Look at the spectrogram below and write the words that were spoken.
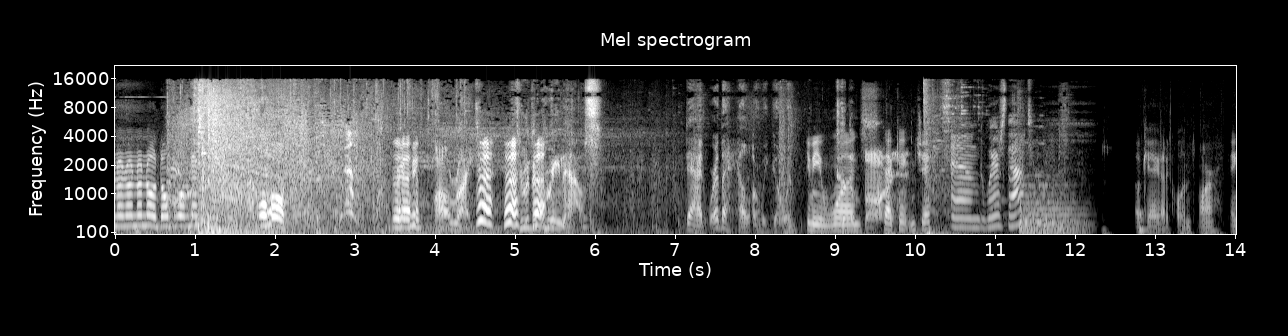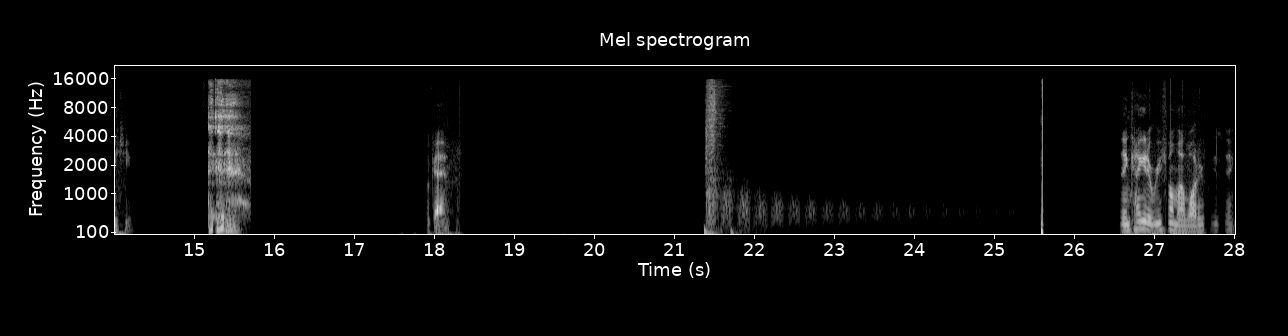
no, no, no, no, don't blow up next to me. Oh! All right, through the greenhouse. Dad, where the hell are we going? Give me one second, Jay. And where's that? Okay, I gotta call him tomorrow. Thank you. okay. Then can I get a refill on my water, please, Vic?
